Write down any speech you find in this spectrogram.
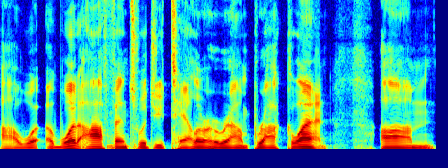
Uh, what what offense would you tailor around Brock Glenn? Um,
